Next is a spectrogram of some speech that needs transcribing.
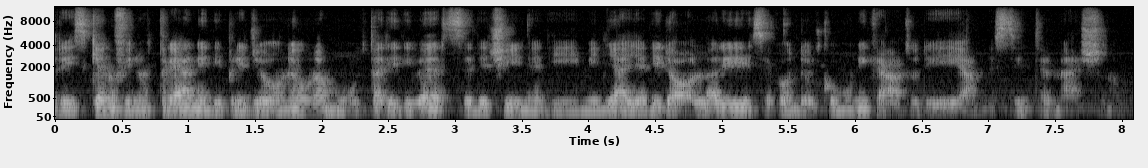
rischiano fino a tre anni di prigione o una multa di diverse decine di migliaia di dollari, secondo il comunicato di Amnesty International.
